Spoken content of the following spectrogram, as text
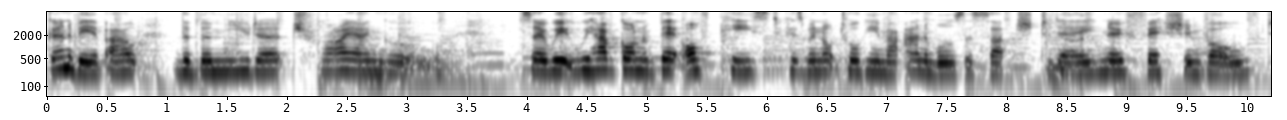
going to be about the Bermuda Triangle. So we, we have gone a bit off piste because we're not talking about animals as such today, no, fish involved.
